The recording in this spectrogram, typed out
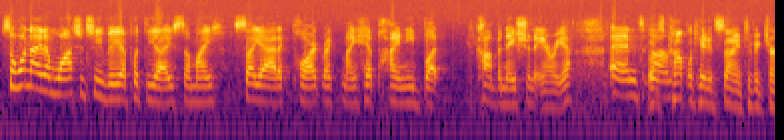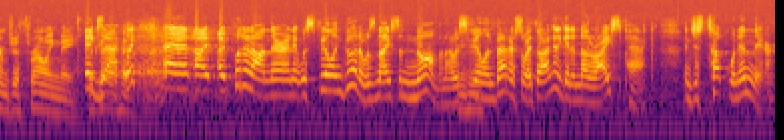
So one night I'm watching TV, I put the ice on my sciatic part, right, my hip, hiney, butt combination area. And Those um, complicated scientific terms you're throwing me. Exactly. And I, I put it on there, and it was feeling good. It was nice and numb, and I was Mm-hmm. feeling better. So I thought, I'm going to get another ice pack and just tuck one in there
